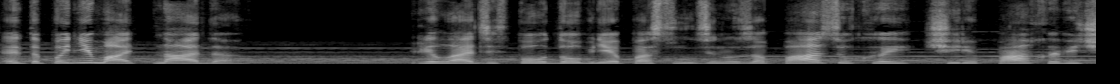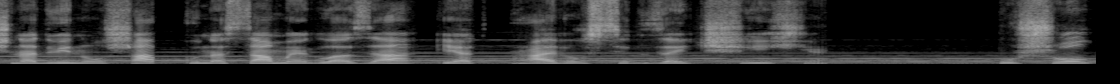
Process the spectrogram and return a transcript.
Это понимать надо. Приладив поудобнее посудину за пазухой, Черепахович надвинул шапку на самые глаза и отправился к зайчихе. Ушел,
